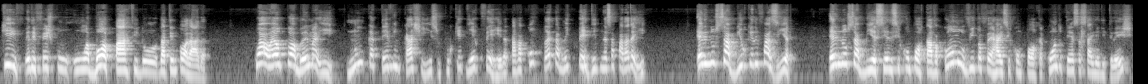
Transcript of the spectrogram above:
que ele fez com uma boa parte do, da temporada. Qual é o problema aí? Nunca teve encaixe isso, porque Diego Ferreira estava completamente perdido nessa parada aí. Ele não sabia o que ele fazia. Ele não sabia se ele se comportava como o Vitor Ferraz se comporta quando tem essa saída de três.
